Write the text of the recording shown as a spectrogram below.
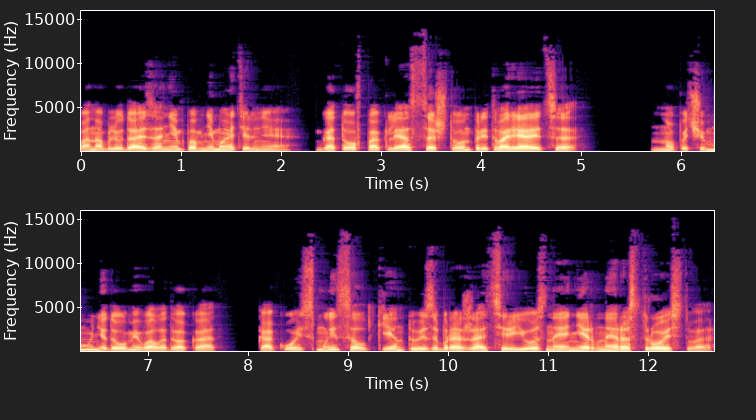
Понаблюдай за ним повнимательнее. Готов поклясться, что он притворяется. Но почему, недоумевал адвокат, какой смысл Кенту изображать серьезное нервное расстройство?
